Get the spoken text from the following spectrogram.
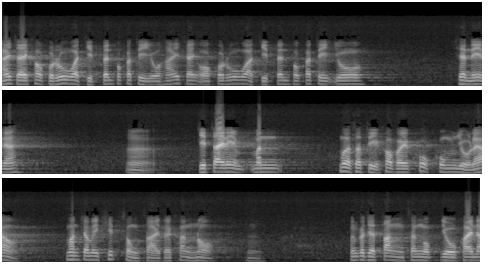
หายใจเข้าก็รู้ว่าจิตเป็นปกติอยู่ หายใจออกก็รู้ว่าจิตเป็นปกติอยู่ เช่นนี้นะจิตใจนี่มัน เมื่อสติเข้าไปควบคุมอยู่แล้ว มันจะไม่คิดส่งสายไปข้างนอก มันก็จะตั้งสงบอยู่ภายใน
